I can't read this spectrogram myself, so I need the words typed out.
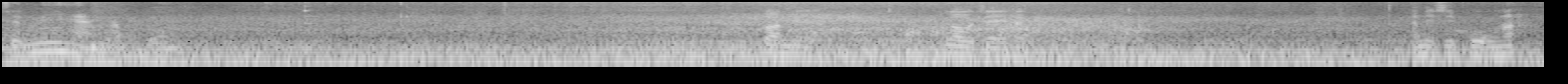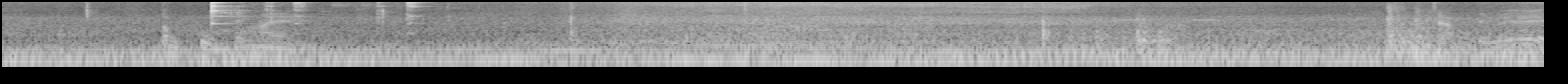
เซนมี่แห้งครับผมตอนเนี้ยเราใจครับ อันนี้สิปรุงเนาะต้องปรุงยังหน่อยจับไปเลย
